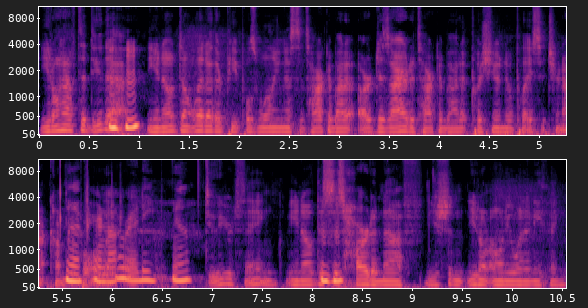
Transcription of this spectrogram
you don't have to do that Mhm. you know don't let other people's willingness to talk about it or desire to talk about it push you into a place that you're not Yeah, comfortable if you're Like, not ready. Yeah. do your thing you know this Mm-hmm. is hard enough you shouldn't you don't owe anyone anything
